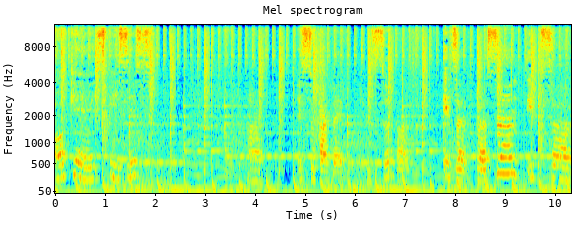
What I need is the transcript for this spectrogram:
Okay, species. Uh, it's too hard, babe. It's too hard. It's a person. It's a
